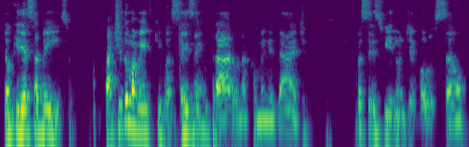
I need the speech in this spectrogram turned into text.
Então, eu queria saber isso. A partir do momento que vocês entraram na comunidade, o que vocês viram de evolução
